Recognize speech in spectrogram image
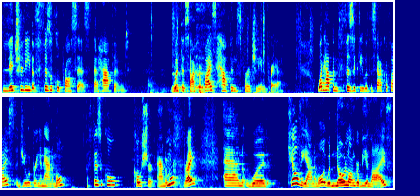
literally the physical process that happened with the sacrifice happened spiritually in prayer. What happened physically with the sacrifice? A Jew would bring an animal, a physical kosher animal, right? And would kill the animal. It would no longer be alive,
